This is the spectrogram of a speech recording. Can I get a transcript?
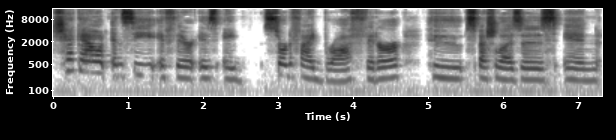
Check out and see if there is a certified bra fitter who specializes in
